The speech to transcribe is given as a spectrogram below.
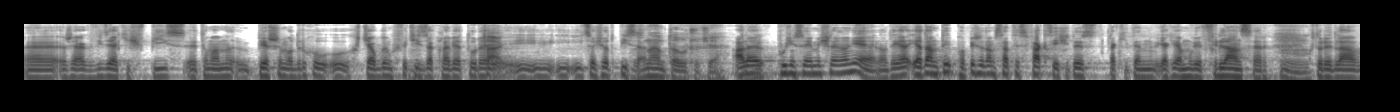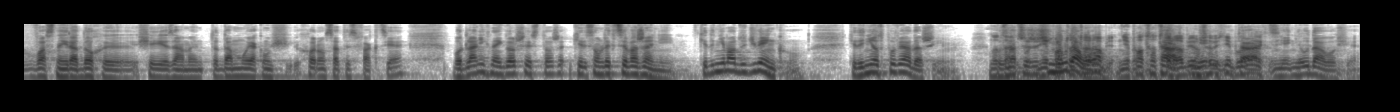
e, że jak widzę jakiś wpis, to mam pierwszym odruchu, chciałbym chwycić za klawiaturę tak. i, i, i, coś odpisać. Znam to uczucie. Ale mhm. później sobie myślę, no nie, no to ja, ja dam, po pierwsze dam satysfakcję, jeśli to jest taki ten, jak ja mówię, freelancer, mhm. który dla własnej radochy sieje zamęt, to dam mu jakąś chorą satysfakcję, bo dla nich najgorsze jest to, że kiedy są lekceważeni, kiedy nie ma dźwięku, kiedy nie odpowiadasz im. No to tak, znaczy, że się nie, nie udało. To robią. Nie po to tak, to robią, nie, żeby nie było tak, reakcji. Nie, nie udało się.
